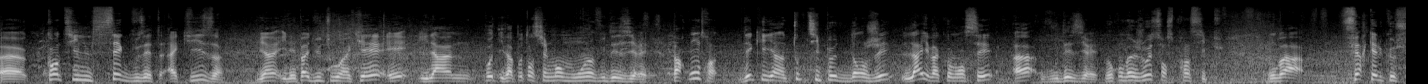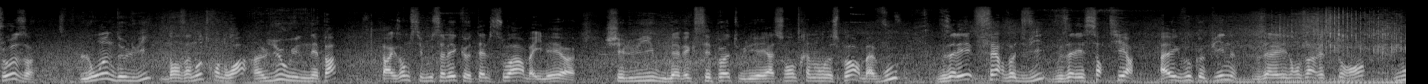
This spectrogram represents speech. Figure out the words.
euh, quand il sait que vous êtes acquise, bien, il n'est pas du tout inquiet et il va potentiellement moins vous désirer. Par contre, dès qu'il y a un tout petit peu de danger, là, il va commencer à vous désirer. Donc on va jouer sur ce principe. On va faire quelque chose loin de lui, dans un autre endroit, un lieu où il n'est pas, par exemple, si vous savez que tel soir, bah, il est euh, chez lui ou il est avec ses potes ou il est à son entraînement de sport, bah, vous, vous allez faire votre vie, vous allez sortir avec vos copines, vous allez aller dans un restaurant ou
